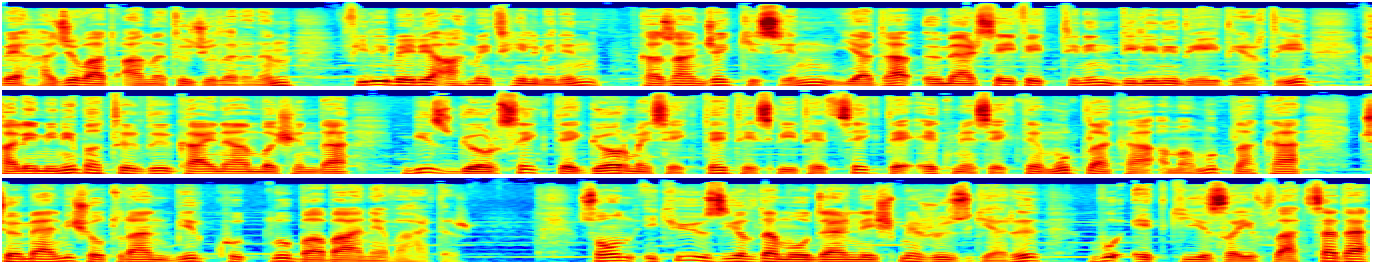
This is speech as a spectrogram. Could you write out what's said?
ve Hacıvat anlatıcılarının, Filibeli Ahmet Hilmi'nin, Kazancakis'in ya da Ömer Seyfettin'in dilini değdirdiği, kalemini batırdığı kaynağın başında biz görsek de görmesek de, tespit etsek de etmesek de mutlaka ama mutlaka çömelmiş oturan bir kutlu babaanne vardır.'' Son 200 yılda modernleşme rüzgarı bu etkiyi zayıflatsa da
